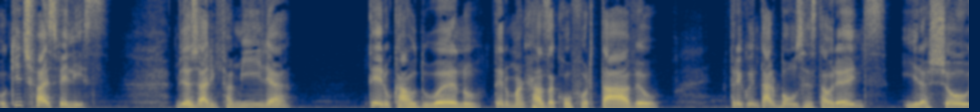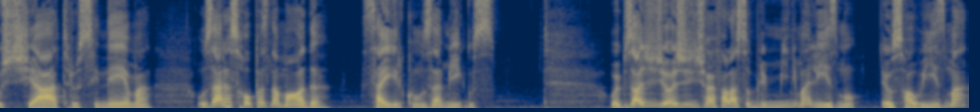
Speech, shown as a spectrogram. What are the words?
O que te faz feliz? Viajar em família, ter o carro do ano, ter uma casa confortável, frequentar bons restaurantes, ir a shows, teatro, cinema, usar as roupas da moda, sair com os amigos. O episódio de hoje a gente vai falar sobre minimalismo. Eu sou a Isma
